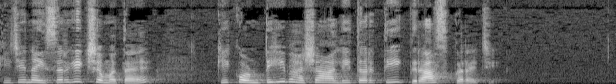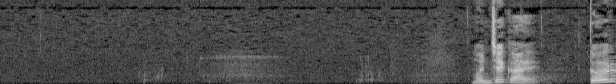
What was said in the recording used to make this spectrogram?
की जी नैसर्गिक क्षमता आहे की कोणतीही भाषा आली तर ती ग्रास करायची. म्हणजे काय? तर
